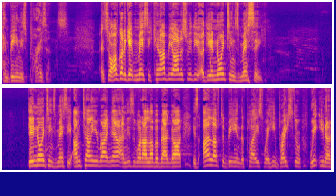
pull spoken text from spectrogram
and be in his presence. And so I've got to get messy. Can I be honest with you? The anointing's messy. The anointing's messy. I'm telling you right now, and this is what I love about God, is I love to be in the place where He breaks the, you know,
